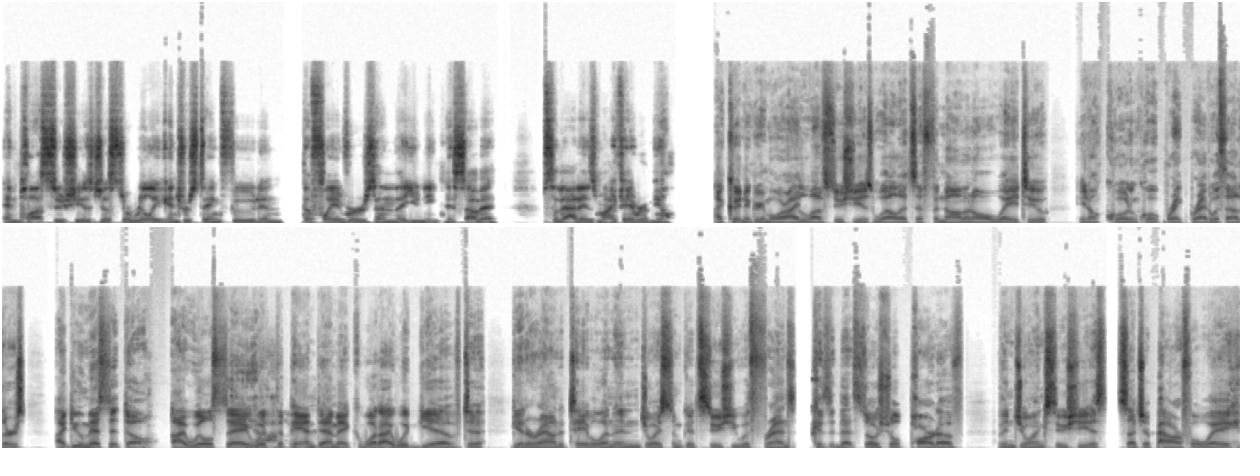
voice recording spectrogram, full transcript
And plus, sushi is just a really interesting food and the flavors and the uniqueness of it. So that is my favorite meal. I couldn't agree more. I love sushi as well. It's a phenomenal way to, you know, quote unquote, break bread with others. I do miss it though. I will say yeah. with the pandemic, what I would give to get around a table and, and enjoy some good sushi with friends, because that social part of enjoying sushi is such a powerful way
